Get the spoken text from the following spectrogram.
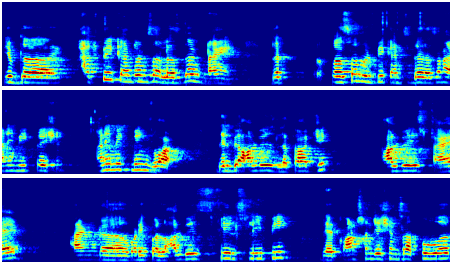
if the HB contents are less than 9, that person will be considered as an anemic patient. Anemic means what? They'll be always lethargic, always tired and uh, what do you call always feel sleepy. Their concentrations are poor.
